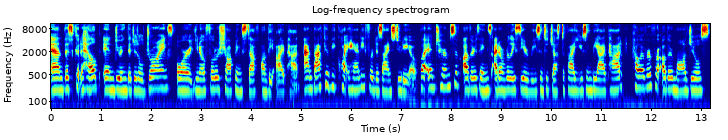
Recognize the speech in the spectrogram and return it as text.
and this could help in doing digital drawings or you know photoshopping stuff on the ipad and that could be quite handy for design studio but in terms of other things i don't really see a reason to justify using the ipad however for other modules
